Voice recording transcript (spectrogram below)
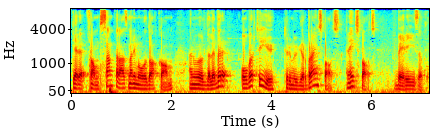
get it from xanthelasmaremoval.com and we'll deliver it over to you to remove your brown spots and age spots very easily.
